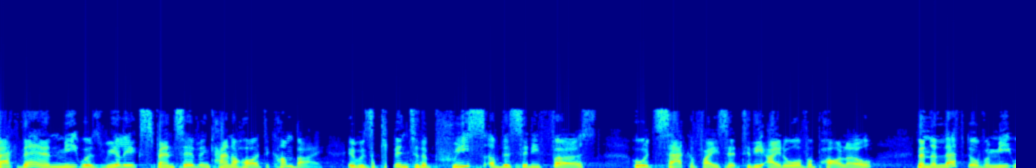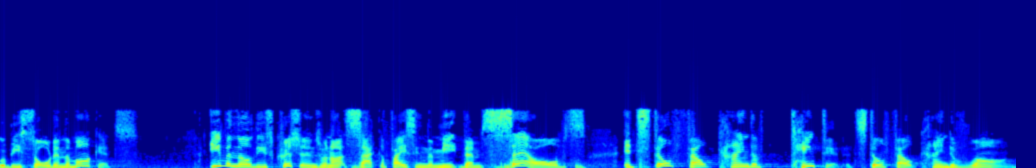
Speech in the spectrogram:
Back then, meat was really expensive and kind of hard to come by. It was given to the priests of the city first, who would sacrifice it to the idol of Apollo. Then the leftover meat would be sold in the markets. Even though these Christians were not sacrificing the meat themselves, it still felt kind of tainted. It still felt kind of wrong.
